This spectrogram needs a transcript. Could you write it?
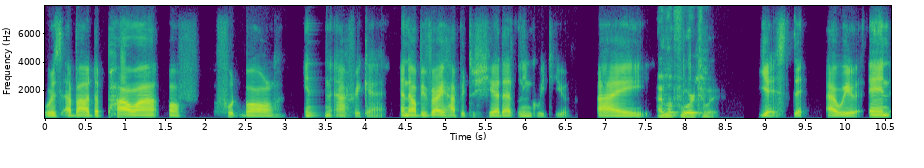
was about the power of football in Africa and I'll be very happy to share that link with you. I I look forward to it. Yes, I will. And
